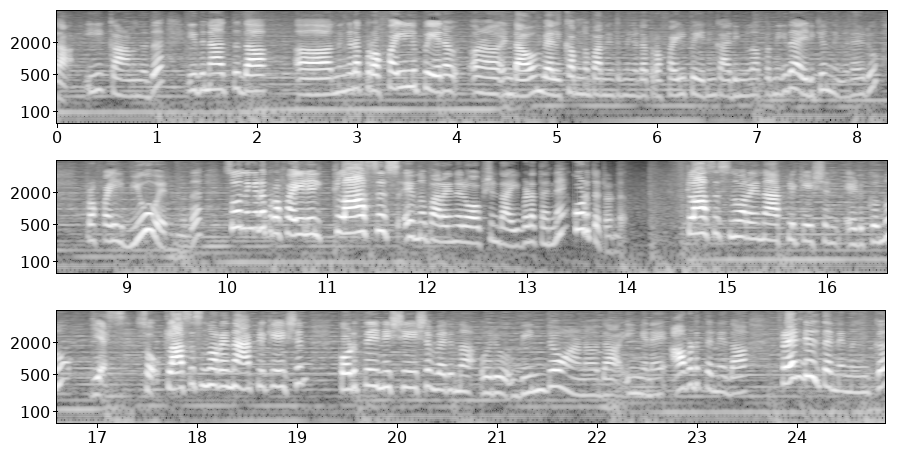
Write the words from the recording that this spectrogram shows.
ദാ ഈ കാണുന്നത്. ഇതിനകത്ത് ദാ നിങ്ങളുടെ പ്രൊഫൈൽ പേര് ഉണ്ടാവും. വെൽക്കം എന്ന് പറഞ്ഞിട്ട് നിങ്ങളുടെ പ്രൊഫൈൽ പേരും കാര്യങ്ങളും അപ്പം ഇതായിരിക്കും നിങ്ങളുടെ ഒരു പ്രൊഫൈൽ വ്യൂ വരുന്നത്. സോ നിങ്ങളുടെ പ്രൊഫൈലിൽ ക്ലാസ്സസ് എന്ന് പറയുന്ന ഒരു ഓപ്ഷൻ ദാ ഇവിടെ തന്നെ കൊടുത്തിട്ടുണ്ട്. ക്ലാസ്സസ് എന്ന് പറയുന്ന ആപ്ലിക്കേഷൻ എടുക്കുന്നു. യെസ് സോ ക്ലാസ്സസ് എന്ന് പറയുന്ന ആപ്ലിക്കേഷൻ കൊടുത്തതിന് ശേഷം വരുന്ന ഒരു വിൻഡോ ആണ് ഇതാ ഇങ്ങനെ. അവിടെ തന്നെ ഇതാ ഫ്രണ്ടിൽ തന്നെ നിങ്ങൾക്ക്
